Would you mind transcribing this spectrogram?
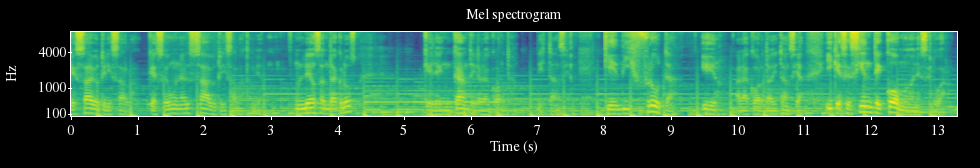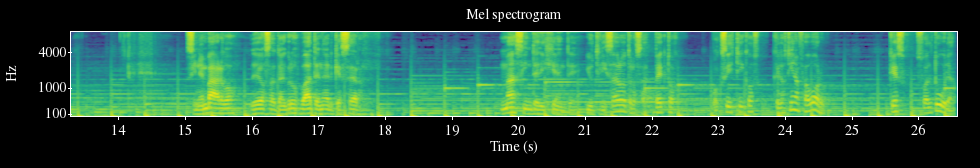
que sabe utilizarlas, que según él sabe utilizarlas también. Un Leo Santa Cruz que le encanta ir a la corta distancia, que disfruta ir a la corta distancia y que se siente cómodo en ese lugar. Sin embargo, Leo Santa Cruz va a tener que ser más inteligente y utilizar otros aspectos que los tiene a favor, que es su altura,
